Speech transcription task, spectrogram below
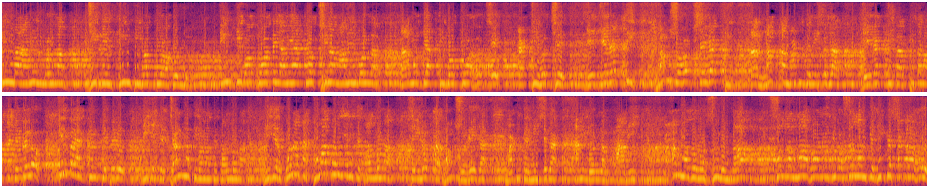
তিনবার আমিন আমি বললাম। তার মধ্যে একটি বদদুয়া হচ্ছে, একটি হচ্ছে যে যে ব্যক্তি ধ্বংস হোক, সেই ব্যক্তি তার নাকটা মাটিতে মিশে যে ব্যক্তি তার পিতা মাতাকে পেল, কিংবা একজনকে পেল, নিজেকে জান্নাতি বানাতে পারল না, নিজের গোনাটা ক্ষমা করিয়ে নিতে পারল না, সেই লোকটা ধ্বংস হয়ে যাক মাটিতে মিশে যাক আমি বললাম, আমি মোহাম্মদুর রসুল্লাহ সাল্লাল্লাহু আলাইহি ওয়াসাল্লামকে জিজ্ঞাসা করা হলো,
